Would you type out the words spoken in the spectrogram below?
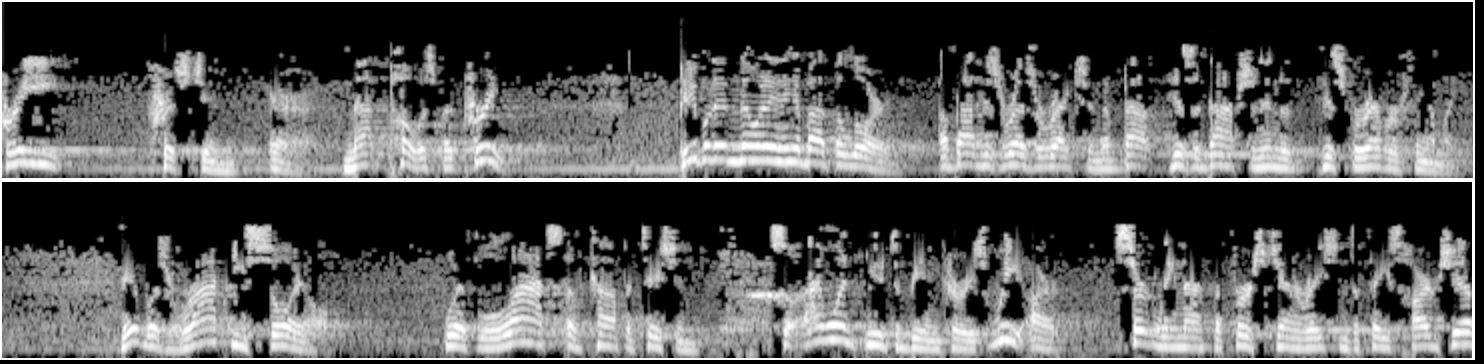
pre Christian era. Not post, but pre. People didn't know anything about the Lord, about His resurrection, about His adoption into His forever family. It was rocky soil with lots of competition. So I want you to be encouraged. We are certainly not the first generation to face hardship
